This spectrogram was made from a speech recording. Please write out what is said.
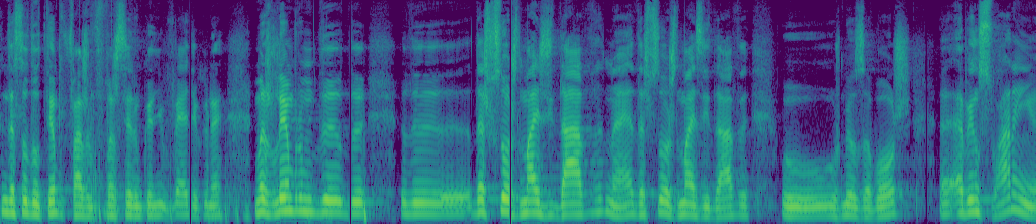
ainda sou do tempo, faz-me parecer um bocadinho velho, é? mas lembro-me de, de, de, das pessoas de mais idade, é? das pessoas de mais idade, os meus avós, abençoarem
